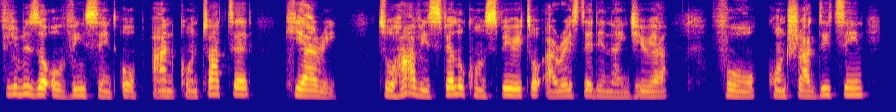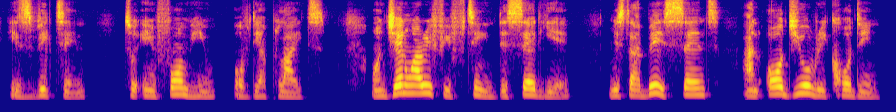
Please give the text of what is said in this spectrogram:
Chibuzo or Vincent up and contracted Kyari to have his fellow conspirator arrested in Nigeria for contradicting his victim to inform him of their plight. On January 15, the said year, Mr. Bays sent an audio recording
